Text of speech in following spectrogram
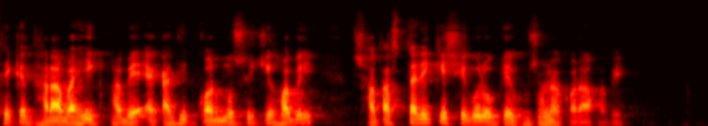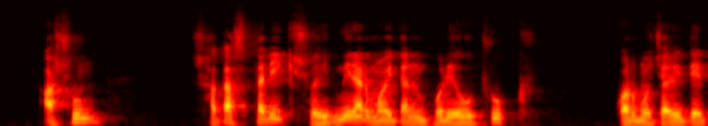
থেকে ধারাবাহিকভাবে একাধিক কর্মসূচি হবে। সাতাশ তারিখে সেগুলোকে ঘোষণা করা হবে। আসুন, সাতাশ তারিখ শহীদ মিনার ময়দান ভরে উঠুক। কর্মচারীদের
